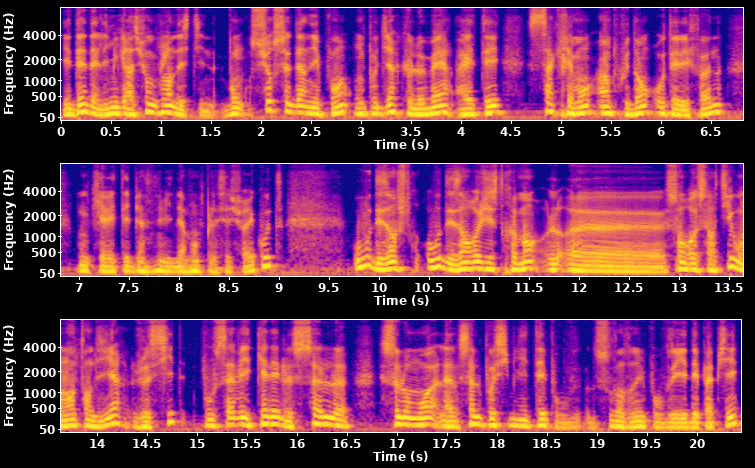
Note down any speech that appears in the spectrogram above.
et d'aide à l'immigration clandestine. Bon, sur ce dernier point, on peut dire que le maire a été sacrément imprudent au téléphone, donc qui a été bien évidemment placé sur écoute, où des, enregistrements euh, sont ressortis, où on l'entend dire, je cite, vous savez quelle est le seul, selon moi, la seule possibilité, sous-entendu pour que vous ayez des papiers,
